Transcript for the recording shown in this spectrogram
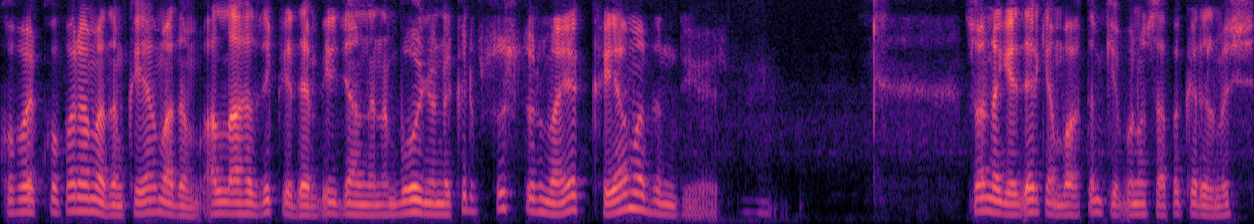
Kopar, koparamadım, kıyamadım. Allah'ı zikreden bir canlının boynunu kırıp susturmaya kıyamadım diyor. Sonra gezerken baktım ki bunun sapı kırılmış.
